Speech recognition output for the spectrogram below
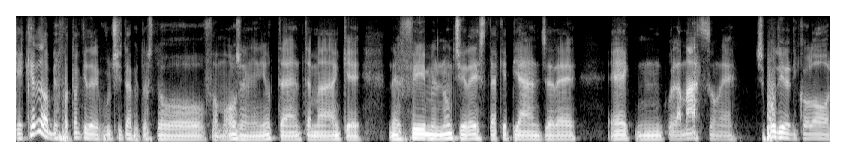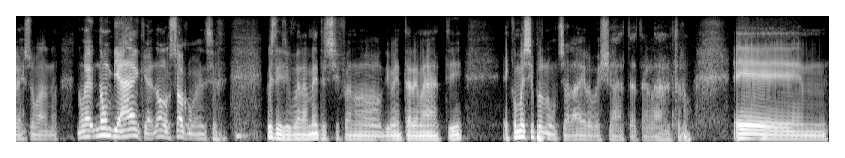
che credo abbia fatto anche delle pubblicità piuttosto famose negli anni Ottanta, ma anche nel film Non ci resta che piangere, e mh, quella mazzone si può dire di colore, insomma, non, è, non bianca, non lo so come... Questi veramente ci fanno diventare matti. E come si pronuncia l'A rovesciata, tra l'altro? E, ehm,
